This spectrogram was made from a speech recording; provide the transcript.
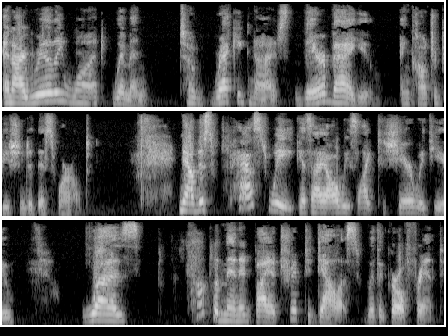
And I really want women to recognize their value and contribution to this world. Now, this past week, as I always like to share with you, was complemented by a trip to Dallas with a girlfriend.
